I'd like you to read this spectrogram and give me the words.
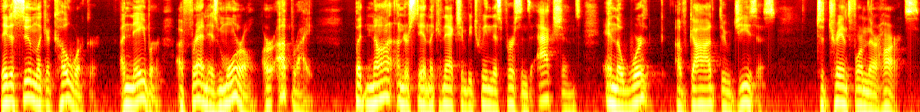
They'd assume, like a coworker, a neighbor, a friend is moral or upright but not understand the connection between this person's actions and the work of God through Jesus to transform their hearts.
